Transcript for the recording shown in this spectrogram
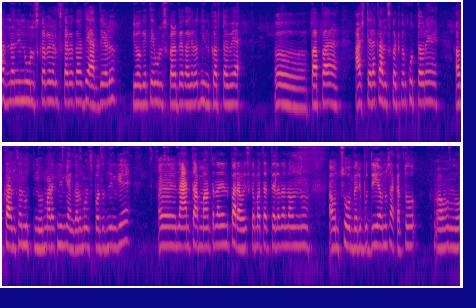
ಅದನ್ನ ನೀನು ಉಳಿಸ್ಕೋಬೇಕು ಉಳಿಸ್ಕೋಬೇಕಾದ್ರೆ ಯಾರ್ದು ಹೇಳು? ಯೋಗ್ಯತೆ ಉಳಿಸ್ಕೊಳ್ಬೇಕಾಗಿರೋದು ನಿನ್ನ ಕರ್ತವ್ಯ. ಪಾಪ, ಅಷ್ಟೆಲ್ಲ ಕನ್ಸು ಕಟ್ಕೊಂಡು ಕೂತವ್ರೆ. ಅವ್ರ ಕನ್ಸನ್ನು ನೂರು ಮಾಡಕ್ಕೆ ನಿನ್ಗೆ ಹೆಂಗಾರು ಮನ್ಸು ಬರ್ತದೆ ನಿನಗೆ? ನಾನು ತಮ್ಮ ಅಂತ ನಾನು ಪರವಹಿಸ್ಕೊಂಡು ಮಾತಾಡ್ತಿಲ್ಲ, ನಾನು ಅವನು ಅವ್ನು ಸೋಂಬೇರಿ ಬುದ್ಧಿ, ಅವನು ಸಾಕತ್ತು ಅವನು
